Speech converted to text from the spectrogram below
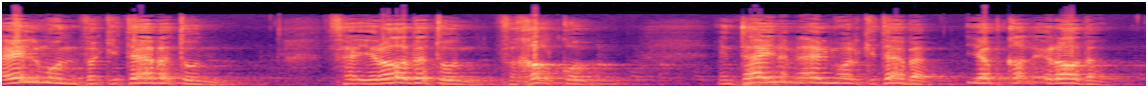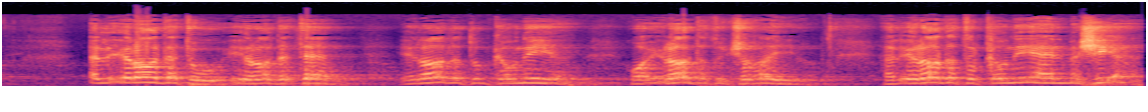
علم فكتابة فإرادة فخلق. انتهينا من العلم والكتابة. يبقى الإرادة. الإرادة إرادتان. إرادة كونية. وإرادة شرعية الإرادة الكونية هي المشيئة.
